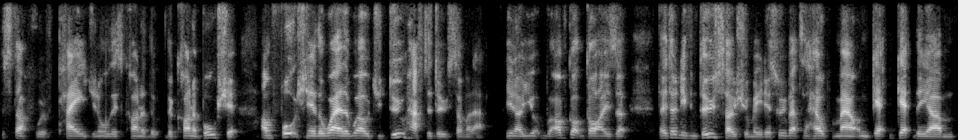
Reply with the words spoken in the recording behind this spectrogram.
the stuff with Paige and all this kind of the, the kind of bullshit. Unfortunately, the way of the world, you do have to do some of that. You know, you, I've got guys that they don't even do social media, so we've had to help them out and get get the um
